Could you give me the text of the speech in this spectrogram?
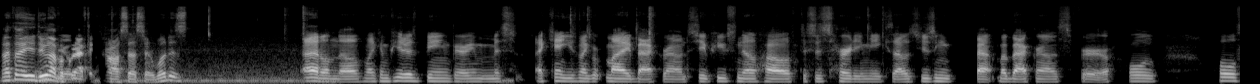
I thought you do have a graphics processor. What is? I don't know. My computer's being very mis. I can't use my my background. JP used know how this is hurting me because I was using ba- my backgrounds for a whole, whole,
